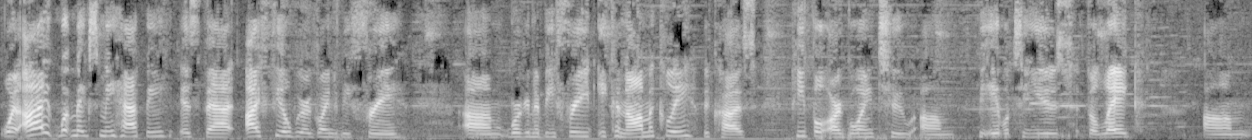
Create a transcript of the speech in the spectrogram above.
What I, what makes me happy is that I feel we're going to be free. Um, we're going to be freed economically because people are going to um, be able to use the lake um,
